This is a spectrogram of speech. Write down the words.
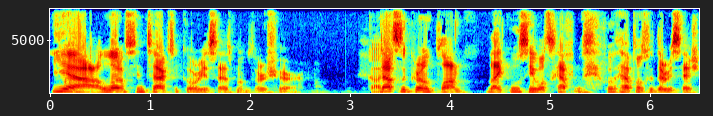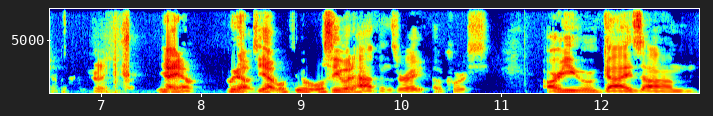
Yeah, a lot of syntactical reassessment for sure. Gotcha. That's the current plan. Like we'll see what's happen- what happens with the recession. Right? Yeah, yeah. Who knows? Yeah, we'll see. We'll see what happens. Right, of course. Are you guys um,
